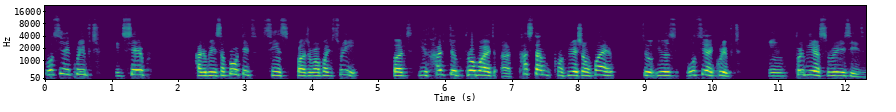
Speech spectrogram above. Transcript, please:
OCI crypt itself had been supported since version 1.3, but you had to provide a custom configuration file to use OCI crypt in previous releases.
